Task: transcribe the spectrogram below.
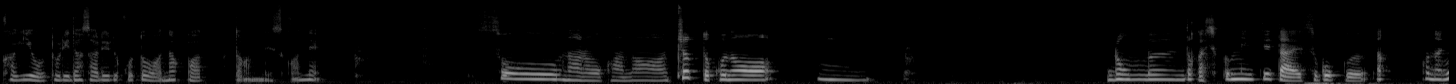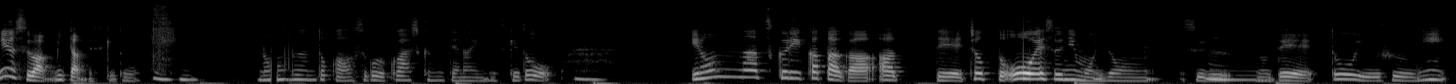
鍵を取り出されることはなかったんですかね。そうなのかな。ちょっとこのうん。論文とか仕組み自体すごく、あこのニュースは見たんですけど、論文とかはすごい詳しく見てないんですけど、いろんな作り方があって、ちょっと OS にも依存するので、どういう風に、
